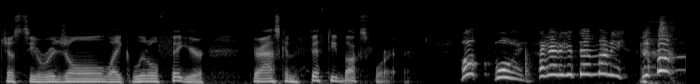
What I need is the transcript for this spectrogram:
just the original like little figure. They're asking fifty bucks for it. Oh boy, I gotta get that money.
